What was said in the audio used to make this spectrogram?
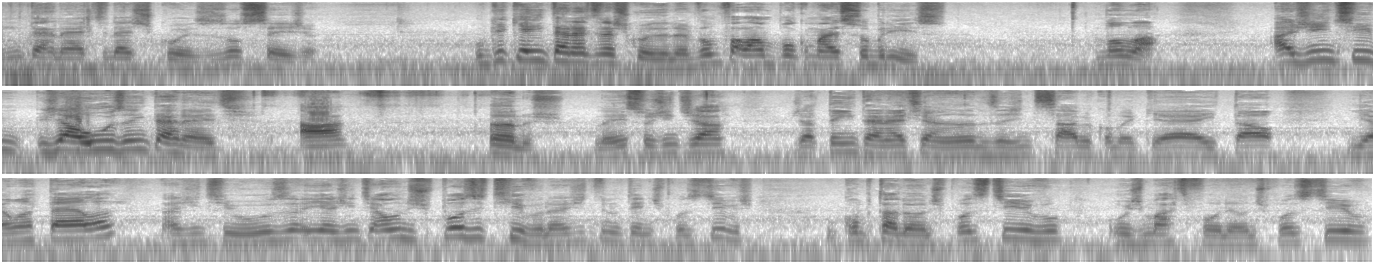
internet das coisas. Ou seja, o que é a internet das coisas, né? Vamos falar um pouco mais sobre isso. Vamos lá. A gente já usa a internet há anos, né? Isso a gente já, já tem internet há anos, a gente sabe como é que é e tal. E é uma tela, a gente usa e a gente é um dispositivo, né? A gente não tem dispositivos. O computador é um dispositivo, o smartphone é um dispositivo.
